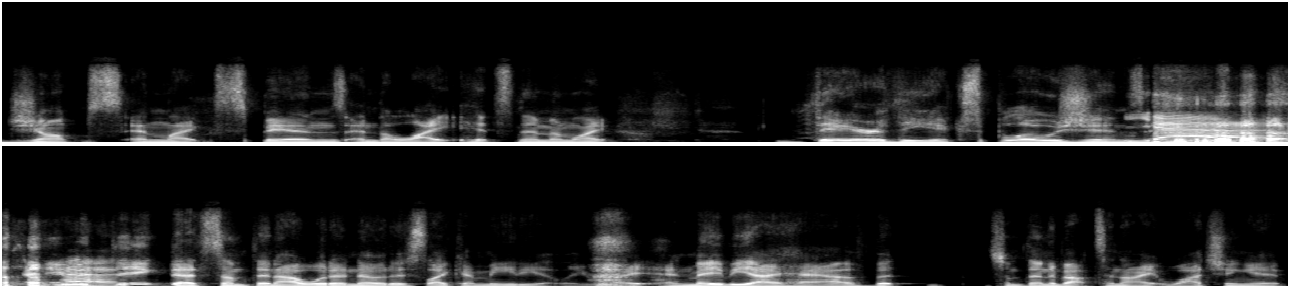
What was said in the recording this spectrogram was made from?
jumps and like spins and the light hits them. I'm like, they're the explosions. Yeah. and you yeah. would think that's something I would have noticed like immediately, right? And maybe I have, but something about tonight watching it,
